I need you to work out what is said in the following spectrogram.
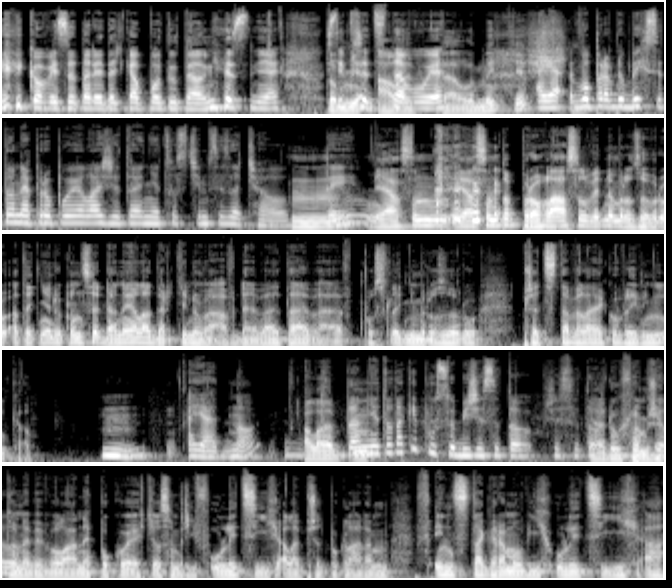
jako vy se tady teďka potutelně sně To si mě představuje. ale velmi těší. A já opravdu bych si to nepropojila, že to je něco, s čím jsi začal. Ty. Mm, já, jsem, já jsem to prohlásil v jednom rozhovoru a teď mě dokonce Daniela Drtinová v DVTV v posledním rozhovoru představila jako vlivníka. Hmm. A já, no, Ale tam mě to taky působí, že se to, že se to já doufám, že to uchytilo. nevyvolá nepokoje. Chtěl jsem říct v ulicích, ale předpokládám v instagramových ulicích a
